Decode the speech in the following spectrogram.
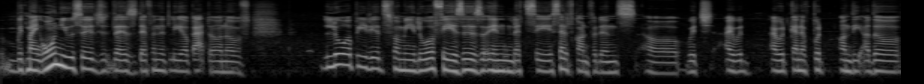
With my own usage, there's definitely a pattern of lower periods for me, lower phases in, let's say, self confidence, uh, which I would I would kind of put on the other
